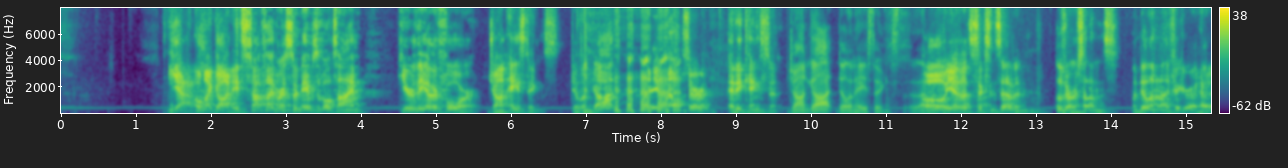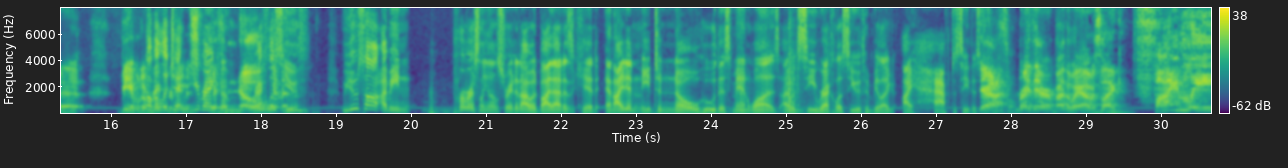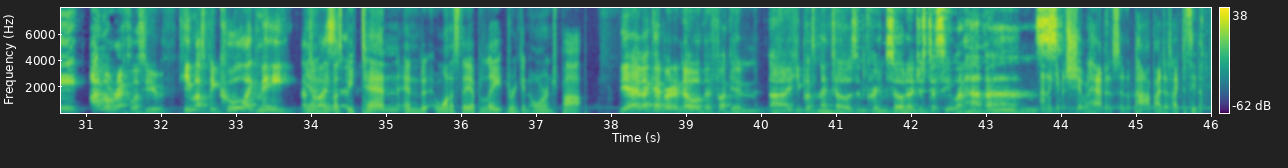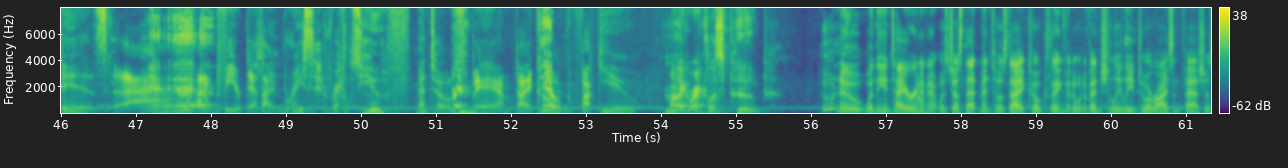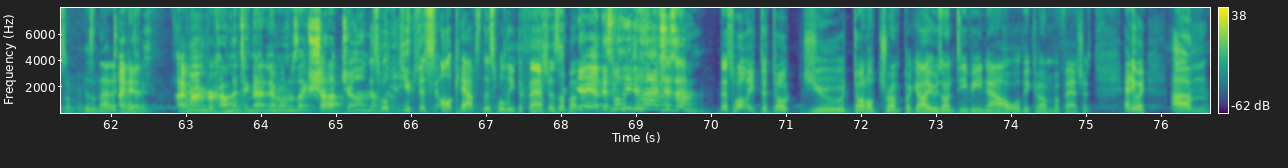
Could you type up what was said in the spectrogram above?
Yeah. Oh my God. It's top five wrestler names of all time. Here are the other four: John Hastings, Dylan Gott, Dave Meltzer, Eddie Kingston. John Gott, Dylan Hastings. That Oh yeah, that's six and seven. Those are our sons. When Dylan and I figure out how to be able to No, but legit, you rank them. no Reckless women. Youth. You saw, I mean, Pro Wrestling Illustrated. I would buy that as a kid, and I didn't need to know who this man was. I would see Reckless Youth and be like, I have to see this. Yeah, wrestle. right there. By the way, I was like, finally, I'm a reckless youth. He must be cool like me. That's yeah, what I he must be ten and want to stay up late drinking orange pop. Yeah, that guy better know that fucking uh, he puts Mentos in cream soda just to see what happens. I don't give a shit what happens to the pop. I just like to see the fizz. Ah, I don't fear death. I embrace it. Reckless youth. Mentos. Bam. Diet Coke. Fuck you. More like reckless poop. Who knew when the entire internet was just that Mentos Diet Coke thing that it would eventually lead to a rise in fascism? Isn't that interesting? I did. I remember commenting that, and everyone was like, "Shut up, John." This will you just all caps. This will lead to fascism. yeah, yeah. This will lead to fascism. This will lead to don't you Donald Trump, a guy who's on TV now, will become a fascist. Anyway, um,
